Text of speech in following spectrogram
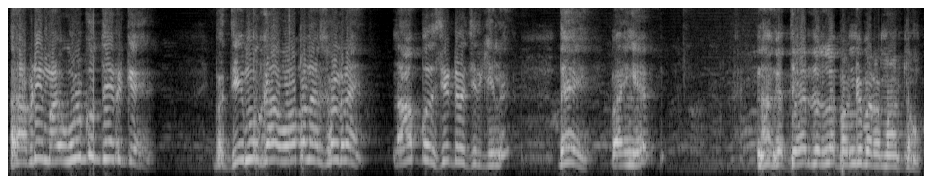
அது அப்படியே ம- உள்குத்து இருக்கு. இப்போ திமுக ஓப்பனாக சொல்கிறேன் நாற்பது சீட்டு வச்சிருக்கீங்களே. டேய் வைங்க. நாங்கள் தேர்தலில் பங்கு பெற மாட்டோம்.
